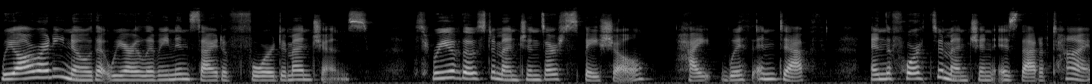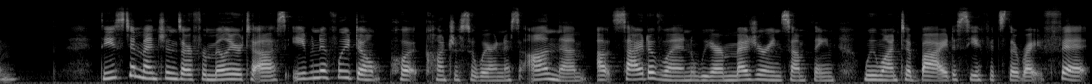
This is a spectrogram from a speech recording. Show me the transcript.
We already know that we are living inside of four dimensions. Three of those dimensions are spatial, height, width, and depth, and the fourth dimension is that of time. These dimensions are familiar to us even if we don't put conscious awareness on them outside of when we are measuring something we want to buy to see if it's the right fit,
